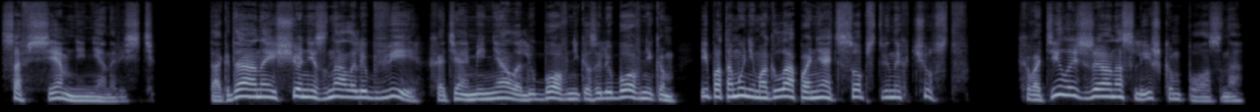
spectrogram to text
Совсем не ненависть. Тогда она еще не знала любви, хотя меняла любовника за любовником, и потому не могла понять собственных чувств. Хватилась же она слишком поздно.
